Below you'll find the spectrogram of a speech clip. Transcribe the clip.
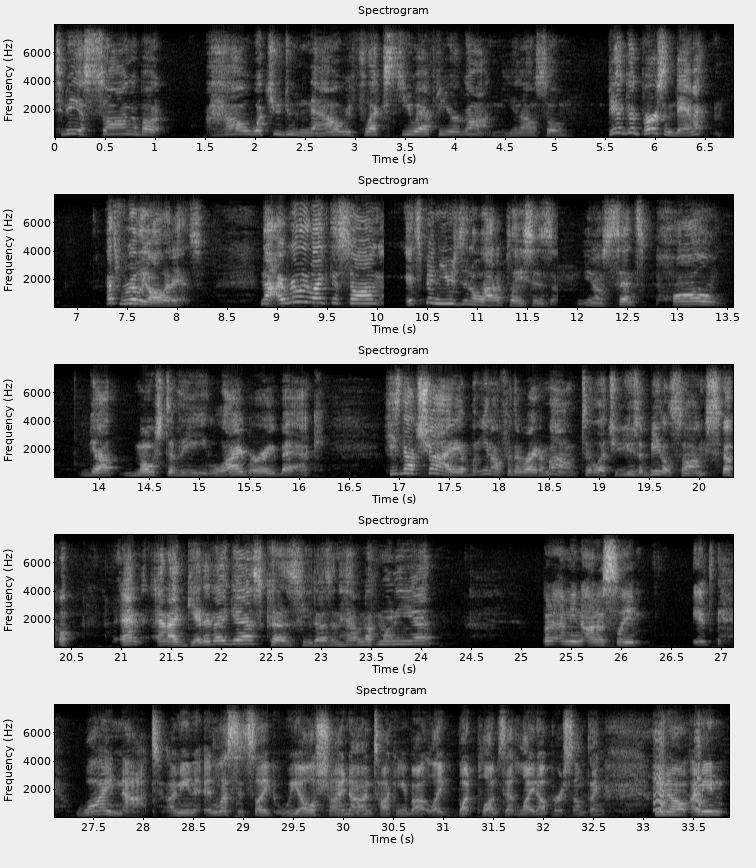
to be a song about how what you do now reflects you after you're gone, you know? So be a good person, damn it. That's really all it is. Now, I really like this song. It's been used in a lot of places, you know, since Paul got most of the library back. He's not shy, but you know, for the right amount to let you use a Beatles song. So, and and I get it, I guess, because he doesn't have enough money yet. But I mean, honestly, it why not? I mean, unless it's like we all shine on talking about like butt plugs that light up or something. You know, I mean,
